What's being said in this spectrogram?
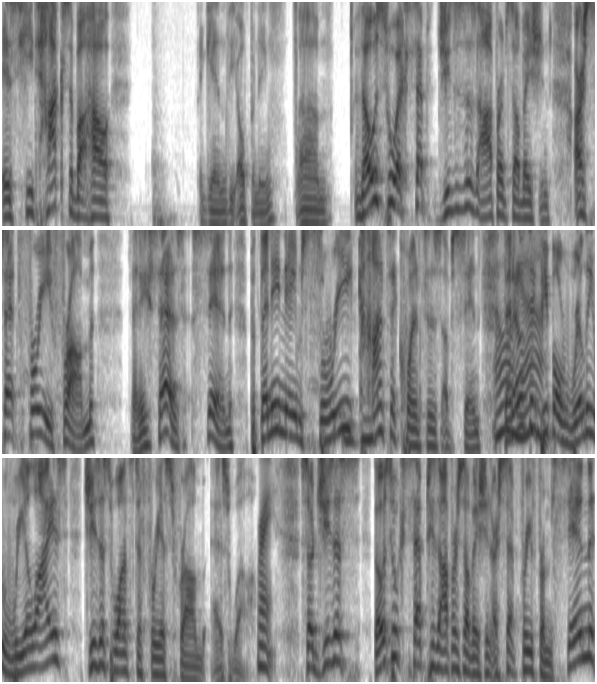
is he talks about how again, the opening. Um, those who accept Jesus' offer of salvation are set free from, then he says sin, but then he names 3 consequences of sin Oh, that I don't think people really realize Jesus wants to free us from as well. Right. So Jesus, those who accept his offer of salvation are set free from sin,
